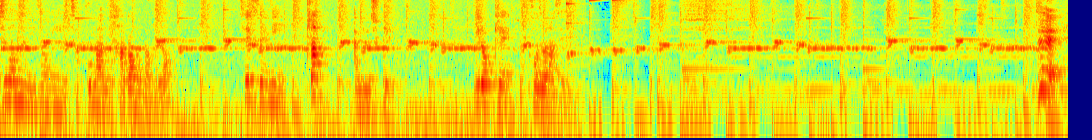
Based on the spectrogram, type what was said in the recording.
관심 없는 이성이 자꾸만 다가온다고요? 칠쌤이 딱 알려줄게요. 이렇게 거절하세요. 돼!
